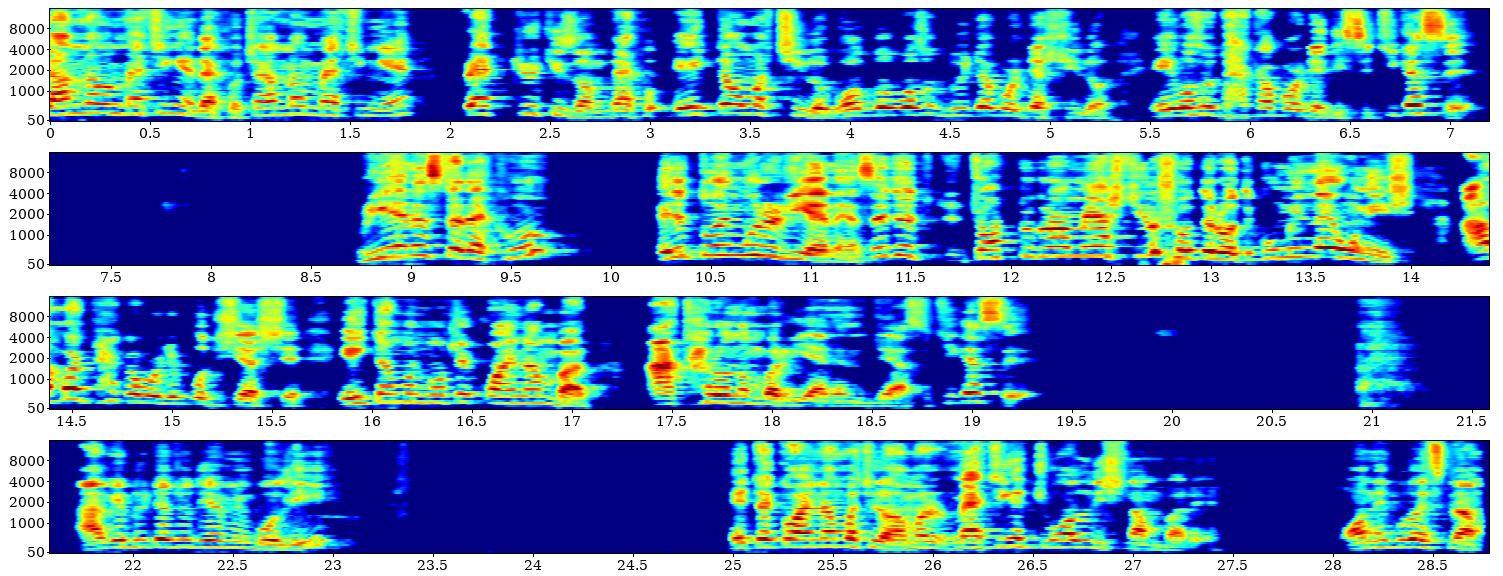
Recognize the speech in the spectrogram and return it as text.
চার নম্বর ম্যাচিং এ দেখো, চার নম্বর ম্যাচিং এ প্যাট্রিয়টিজম দেখো, এইটাও আমার ছিল, গত বছর দুইটা বোর্ডে ছিল, এই বছর ঢাকা বোর্ডে দিচ্ছে, ঠিক আছে? রিয়ানেসটা দেখো, এই যে তৈমুরের রিয়ানেস এই যে চট্টগ্রামে আসছিল সতেরোতে কুমিল্লায় উনিশ, আবার ঢাকা বোর্ডে পঁচিশে আসছে, এইটা আমার নোটে কয় নাম্বার আঠারো নাম্বার রিয়ানেস যে আছে, ঠিক আছে? আগে দুইটা যদি আমি বলি, এটা কয় নাম্বার ছিল? আমার ম্যাচিং এ চুয়াল্লিশ নাম্বারে। অনেকগুলো ইসলাম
